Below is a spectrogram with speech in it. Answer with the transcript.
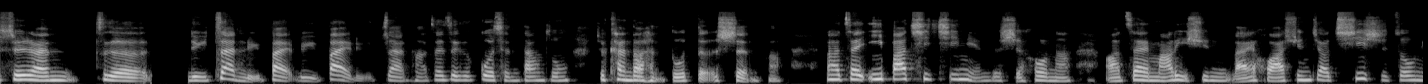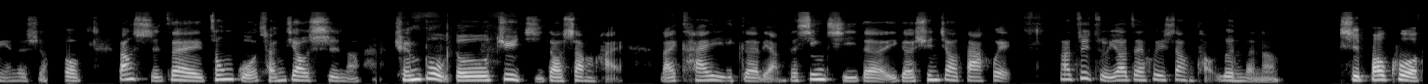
虽然这个屡战屡败，屡败屡战哈，在这个过程当中就看到很多得胜哈。那在一八七七年的时候呢，啊，在马礼逊来华宣教七十周年的时候，当时在中国传教士呢，全部都聚集到上海来开一个两个星期的一个宣教大会。那最主要在会上讨论的呢，是包括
